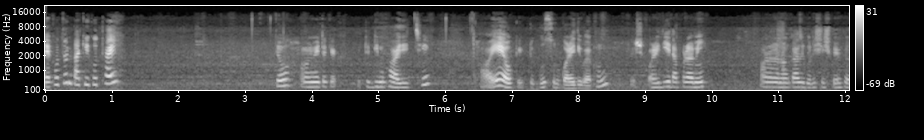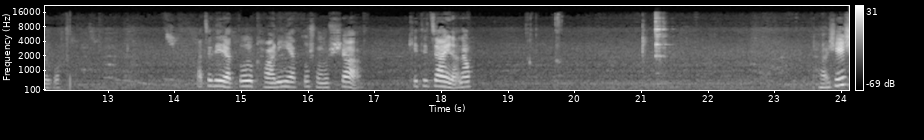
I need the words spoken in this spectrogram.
দেখো তো পাখি কোথায়? তো আমার মেয়েটাকে একটু ডিম খাওয়াই দিচ্ছি। খাওয়াইয়ে ওকে একটু গোসল করে দিব এখন। ফ্রেশ করে দিয়ে তারপর আমি অন্যান্য কাজগুলি শেষ করে ফেলব। বাচ্চাদের এত খাওয়া এত সমস্যা। খেতে চায় না। না শেষ?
